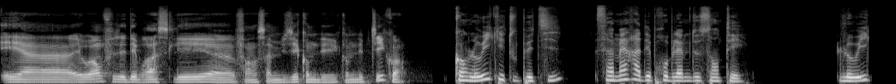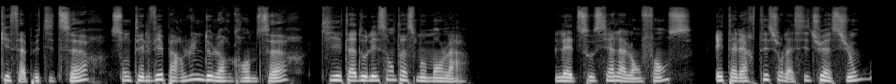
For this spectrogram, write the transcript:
Et, euh, et ouais, on faisait des bracelets, euh, enfin, on s'amusait comme des, comme des petits, quoi. Quand Loïc est tout petit, sa mère a des problèmes de santé. Loïc et sa petite sœur sont élevés par l'une de leurs grandes sœurs, qui est adolescente à ce moment-là. L'aide sociale à l'enfance est alertée sur la situation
